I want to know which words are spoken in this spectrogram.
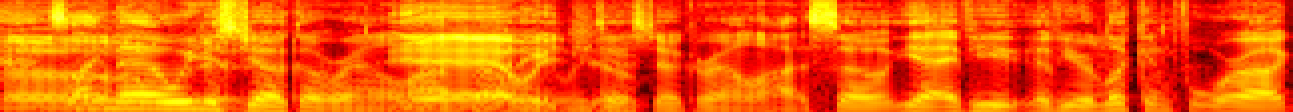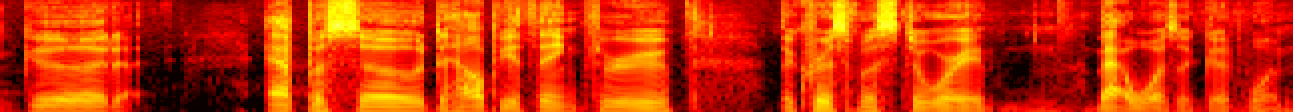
It's like no, oh, we just joke around a lot. Oh, Yeah, buddy. we just joke around a lot. So yeah, if you if you're looking for a good episode to help you think through the Christmas story, that was a good one.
